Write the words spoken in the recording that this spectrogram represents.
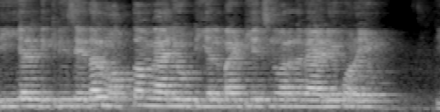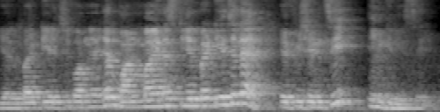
ടി എൽ ഡിക്രീസ് ചെയ്താൽ മൊത്തം value T L by T H എന്ന് പറയുന്ന വാല്യൂ കുറയും. T L by T H കുറഞ്ഞു കഴിഞ്ഞാൽ one minus T L by T H അല്ലേ? എഫിഷ്യൻസി ഇൻക്രീസ് ചെയ്യും.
